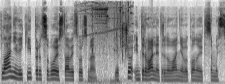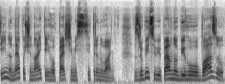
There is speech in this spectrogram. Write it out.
планів, які перед собою ставить спортсмен. Якщо інтервальне тренування виконуєте самостійно, не починайте його в перші місяці тренувань. Зробіть собі певну бігову базу,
